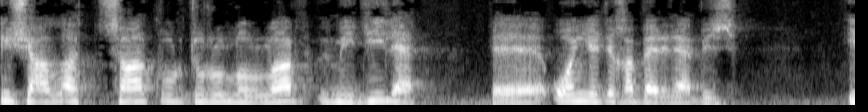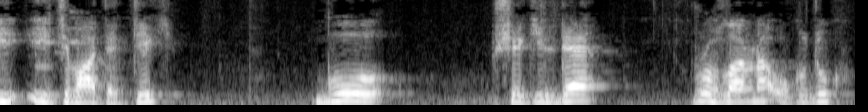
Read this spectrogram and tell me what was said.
inşallah sağ kurtulurlar ümidiyle e, 17 haberine biz itimat ettik. Bu şekilde ruhlarına okuduk.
